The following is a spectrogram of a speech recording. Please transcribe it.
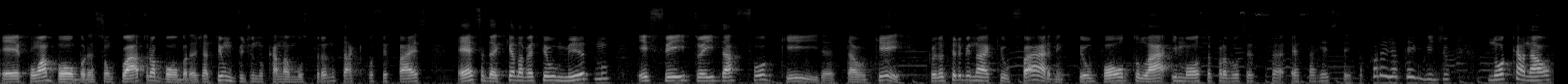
é com abóbora. São quatro abóboras. Já tem um vídeo no canal mostrando, tá? Que você faz. Essa daqui, ela vai ter o mesmo efeito aí da fogueira, tá ok? Quando eu terminar aqui o farm, eu volto lá e mostro pra você essa, essa receita. Porém, já tem vídeo no canal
